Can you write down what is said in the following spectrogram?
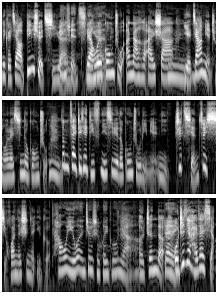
那个叫《冰雪奇缘》，两位公主安娜和艾莎嗯也加冕成为了新的公主。嗯那么在这些迪士尼系列的公主里面，你之前最喜欢的是哪一个？毫无疑问就是灰姑娘。呃，真的对，我之前还在想，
